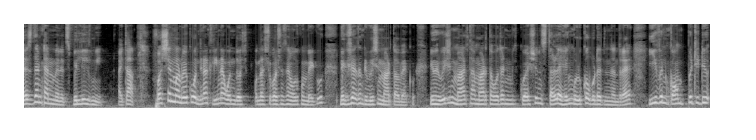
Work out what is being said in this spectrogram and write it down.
less than ten minutes believe me ಆಯಿತಾ? ಫಸ್ಟ್ ಏನು ಮಾಡಬೇಕು? ಒಂದಿನ ದಿನ ಕ್ಲೀನಾಗಿ ಒಂದು ಒಂದಷ್ಟು ಕ್ವಶನ್ಸ್ನ ಓದ್ಕೊಬೇಕು? ನೆಕ್ಸ್ಟ್ ಅದನ್ನು ರಿವಿಷನ್ ಮಾಡ್ತಾ ಹೋಗಬೇಕು. ನೀವು ರಿವಿಷನ್ ಮಾಡ್ತಾ ಮಾಡ್ತಾ ಹೋದ್ರೆ ನಿಮಗೆ ಕ್ವೆಶನ್ಸ್ ತಳ್ಳೆ ಹೆಂಗೆ ಉಳ್ಕೊಬಿಡುತ್ತೆ ಅಂತಂದರೆ ಈವನ್ ಕಾಂಪಿಟೇಟಿವ್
